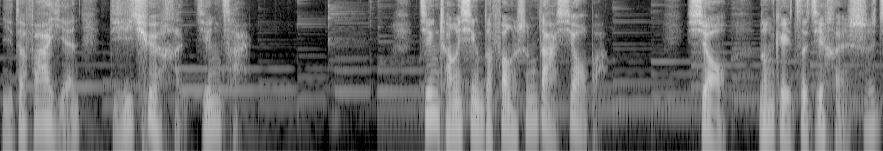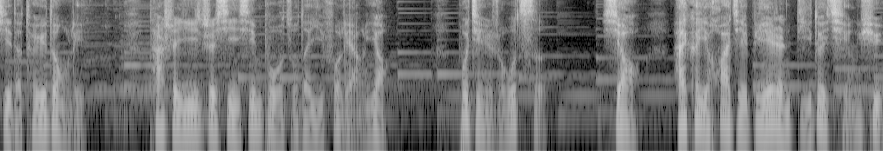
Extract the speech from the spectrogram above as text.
你的发言的确很精彩。经常性的放声大笑吧，笑能给自己很实际的推动力，它是医治信心不足的一副良药。不仅如此，笑还可以化解别人敌对情绪。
